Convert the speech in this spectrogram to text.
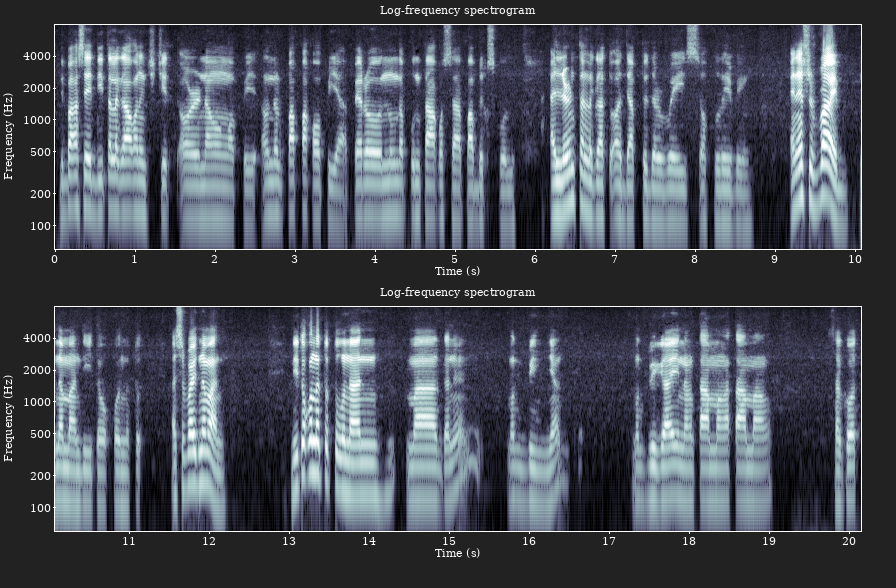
Di ba kasi di talaga ako nag-cheat or nangongopya, o nagpapakopya. Pero nung napunta ako sa public school, I learned talaga to adapt to their ways of living. And I survived naman dito ko natu- I survived naman. Dito ko natutunan mag ano yun, magbinyag, magbigay ng tamang-tamang sagot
